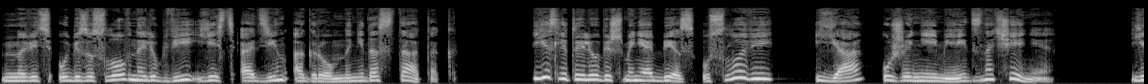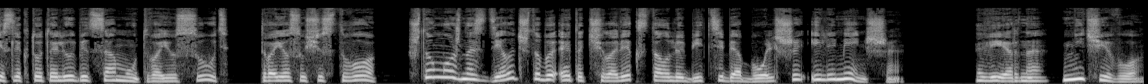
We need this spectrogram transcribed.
Но ведь у безусловной любви есть один огромный недостаток. Если ты любишь меня без условий, «я» уже не имеет значения. Если кто-то любит саму твою суть, твое существо, что можно сделать, чтобы этот человек стал любить тебя больше или меньше? Верно, ничего.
